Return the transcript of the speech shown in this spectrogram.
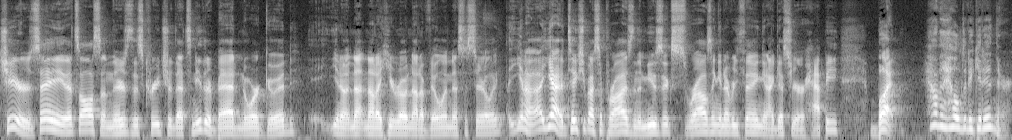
cheers. Hey, that's awesome. There's this creature that's neither bad nor good you know, not not a hero, not a villain necessarily. You know, uh, yeah, it takes you by surprise, and the music's rousing and everything, and I guess you're happy. But how the hell did he get in there?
